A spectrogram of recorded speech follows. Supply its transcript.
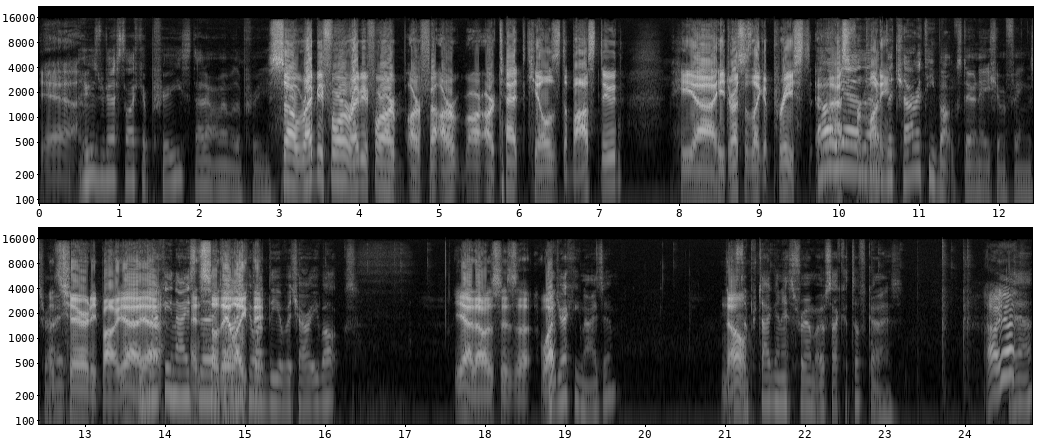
Yeah. Who's dressed like a priest? I don't remember the priest. So right before right before our our our, our, our Tet kills the boss dude, he uh he dresses like a priest and oh asks yeah, for the, money. the charity box donation things, right? That's charity box. Yeah, yeah. you recognize and the so they like who they, had the other charity box? yeah, that was his uh Did you recognize him? No. The protagonist from Osaka Tough Guys. Oh yeah, Yeah,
